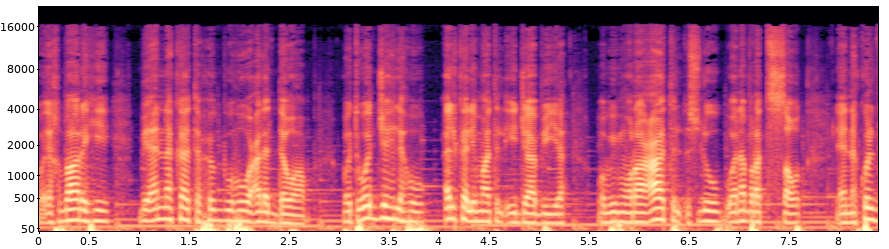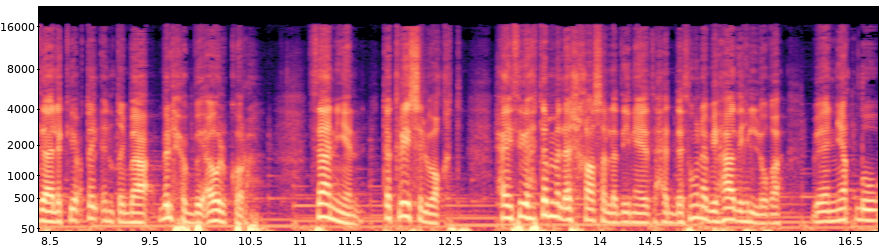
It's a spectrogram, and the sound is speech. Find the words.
وإخباره بأنك تحبه على الدوام. وتوجه له الكلمات الإيجابية وبمراعاة الأسلوب ونبرة الصوت لأن كل ذلك يعطي الانطباع بالحب أو الكره. ثانيا تكريس الوقت. حيث يهتم الأشخاص الذين يتحدثون بهذه اللغة بأن يقضوا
